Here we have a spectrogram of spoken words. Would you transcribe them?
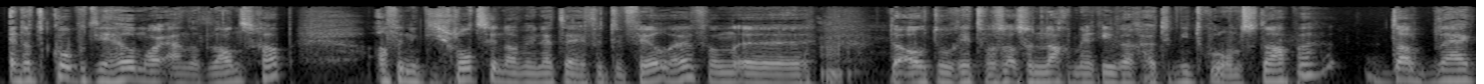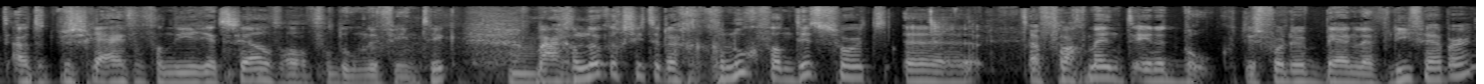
En dat koppelt hij heel mooi aan het landschap. Al vind ik die slotzin dan weer net even te veel. Hè, van, eh, de autorit was als een nachtmerrie waaruit ik niet kon ontsnappen. Dat blijkt uit het beschrijven van die rit zelf al voldoende, vind ik. Maar gelukkig zitten er genoeg van dit soort eh, fragmenten in het boek. Dus voor de Bernlef liefhebber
